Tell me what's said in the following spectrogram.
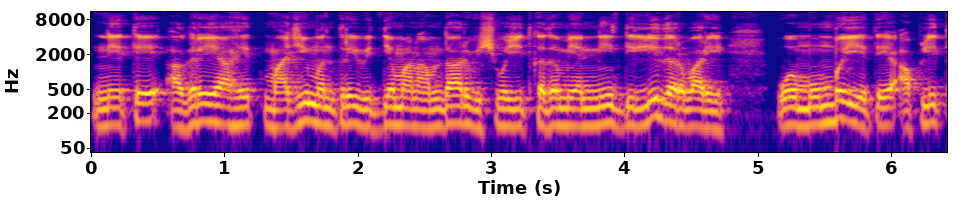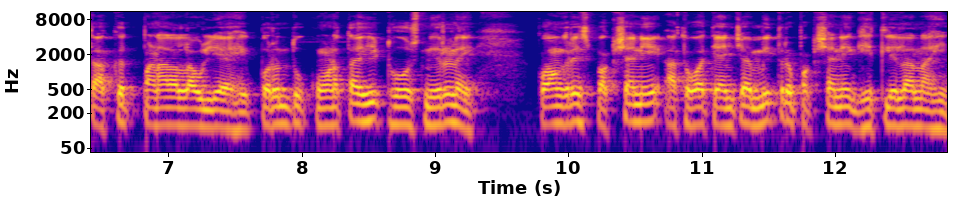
नेते आग्रही आहेत. माजी मंत्री विद्यमान आमदार विश्वजित कदम यांनी दिल्ली दरबारी व मुंबई येथे आपली ताकद पणाला लावली आहे. परंतु कोणताही ठोस निर्णय काँग्रेस पक्षाने अथवा त्यांच्या मित्र पक्षाने घेतलेला नाही.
